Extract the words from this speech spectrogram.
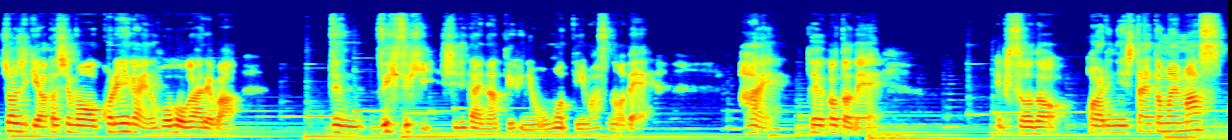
正直私もこれ以外の方法があれば、ぜぜひぜひ知りたいなっていうふうに思っていますので、はい。ということで、エピソード終わりにしたいと思います。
